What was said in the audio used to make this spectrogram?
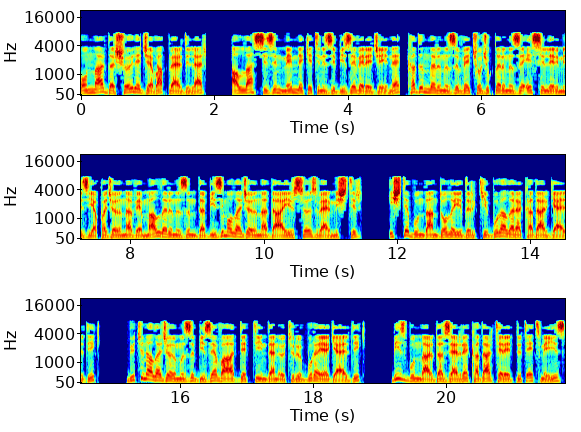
Onlar da şöyle cevap verdiler, Allah sizin memleketinizi bize vereceğine, kadınlarınızı ve çocuklarınızı esirlerimiz yapacağına ve mallarınızın da bizim olacağına dair söz vermiştir. İşte bundan dolayıdır ki buralara kadar geldik, bütün alacağımızı bize vaat ettiğinden ötürü buraya geldik, biz bunlarda zerre kadar tereddüt etmeyiz,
